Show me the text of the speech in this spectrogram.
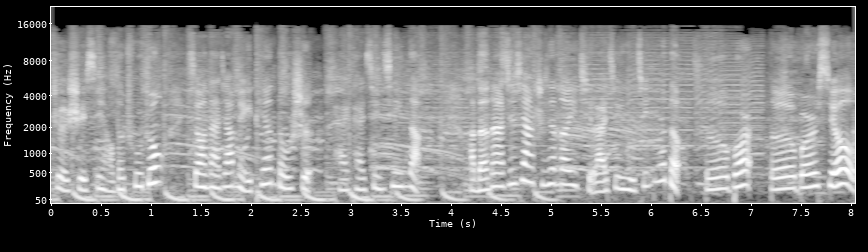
这是新瑶的初衷。希望大家每天都是开开心心的。好的，那接下来时间呢，一起来进入今天的嘚啵嘚啵秀。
